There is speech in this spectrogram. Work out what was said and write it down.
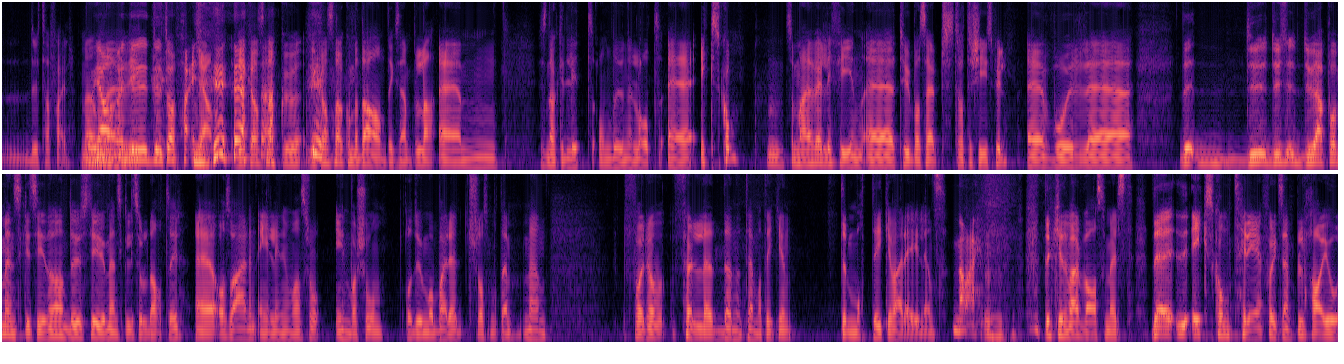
Du tar feil. Men, Ja, men vi, du, du tar feil. ja, vi, kan snakke, vi kan snakke om et annet eksempel. Da. Em, vi snakket litt om det under låt. Uh, XCOM, Mm. som er en veldig fin uh, turbasert strategispill. uh, hvor det, du, du, du er på menneskesiden, du styrer menneskelige soldater, eh, og så er det en alien-invasjon, og du må bare slåss mot dem. Men for å følge denne tematikken det måtte ikke være aliens. Nei. Det kunne være hva som helst. Det, XCOM 3 for eksempel, har jo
